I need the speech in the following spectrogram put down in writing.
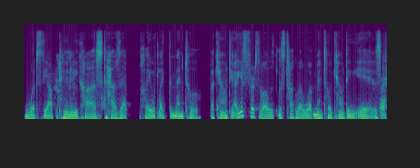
what's the opportunity cost? How's that play with like the mental accounting? I guess first of all, let's talk about what mental accounting is, sure.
